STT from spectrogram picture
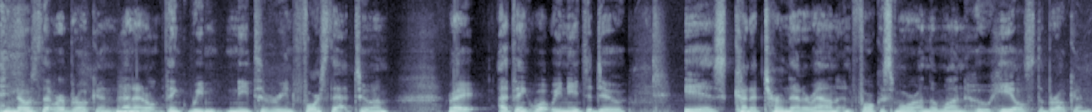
he knows that we're broken and i don't think we need to reinforce that to him right i think what we need to do is kind of turn that around and focus more on the one who heals the broken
